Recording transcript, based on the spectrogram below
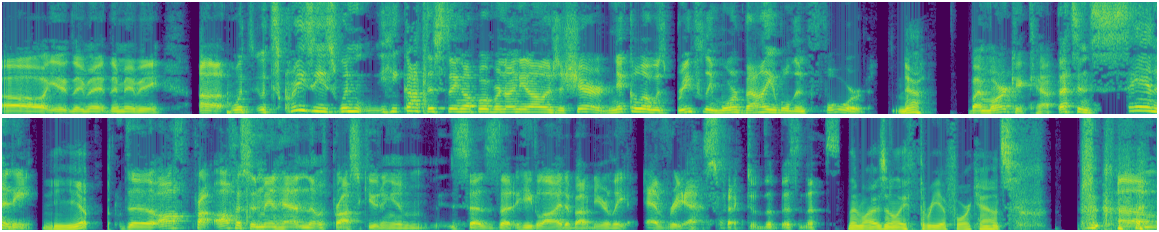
Oh, they may they may be. Uh, what's what's crazy is when he got this thing up over ninety dollars a share, Nikola was briefly more valuable than Ford yeah. by market cap. That's insanity. Yep. The off, pro, office in Manhattan that was prosecuting him says that he lied about nearly every aspect of the business. Then why was it only three or four counts? Um,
